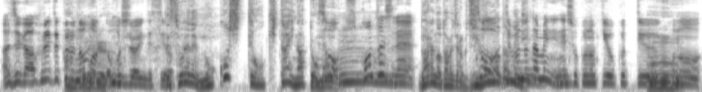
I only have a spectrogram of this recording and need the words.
味が溢れてくるのも面白いんですよ。でそれね残しておきたいなって思そううんですよ、本当ですね。誰のためじゃなく自分そう、のために。自分のためにね、食の記憶っていう、この、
